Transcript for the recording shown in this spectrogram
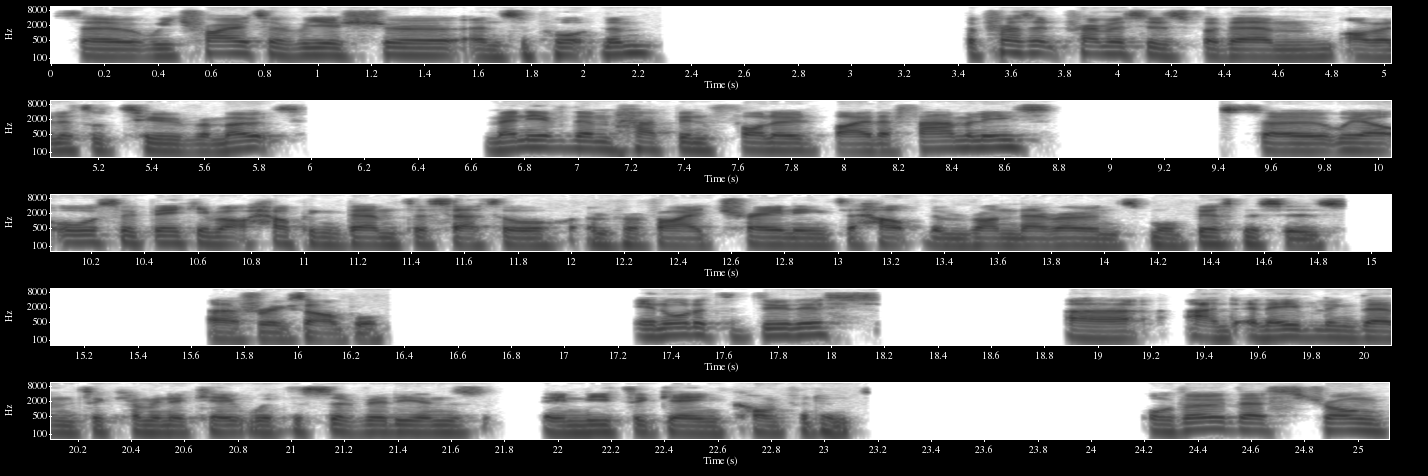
So, we try to reassure and support them. The present premises for them are a little too remote. Many of them have been followed by their families, so we are also thinking about helping them to settle and provide training to help them run their own small businesses, uh, for example. In order to do this uh, and enabling them to communicate with the civilians, they need to gain confidence. Although their strong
